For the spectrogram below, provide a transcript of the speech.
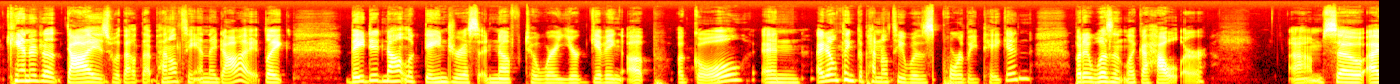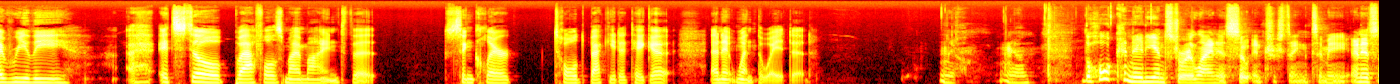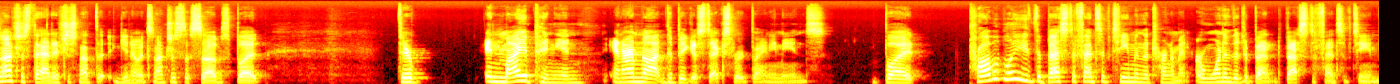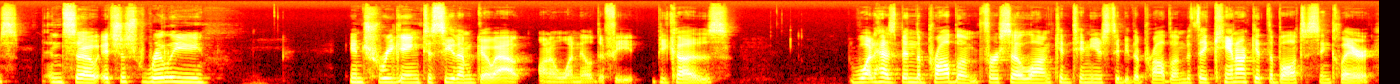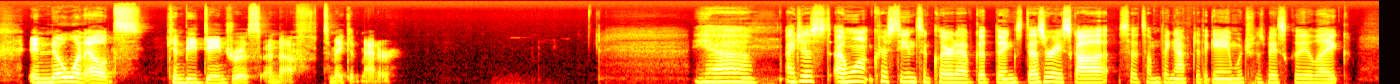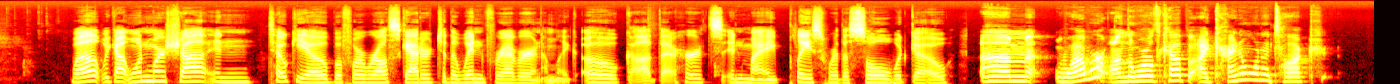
Canada dies without that penalty, and they died. Like, they did not look dangerous enough to where you're giving up a goal. And I don't think the penalty was poorly taken, but it wasn't like a howler. Um, so I really, it still baffles my mind that Sinclair told Beckie to take it and it went the way it did. Yeah. Yeah. The whole Canadian storyline is so interesting to me. And it's not just that, it's just not the, you know, it's not just the subs, but they're in my opinion, and I'm not the biggest expert by any means, but probably the best defensive team in the tournament or one of the de- best defensive teams. And so it's just really intriguing to see them go out on a 1 0 defeat because what has been the problem for so long continues to be the problem that they cannot get the ball to Sinclair and no one else can be dangerous enough to make it matter. Yeah. I just I want Christine Sinclair to have good things. Desiree Scott said something after the game, which was basically like, "Well, we got one more shot in Tokyo before we're all scattered to the wind forever." And I'm like, "Oh God, that hurts in my place where the soul would go." Um, while we're on the World Cup, I kind of want to talk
